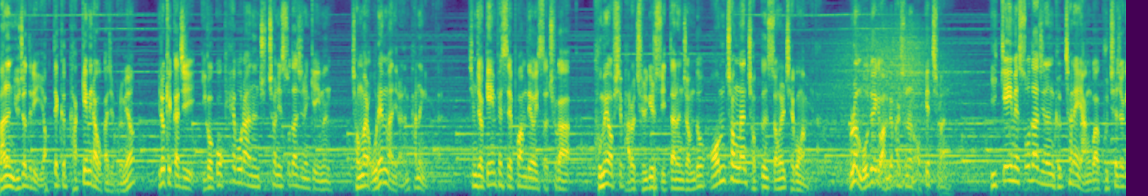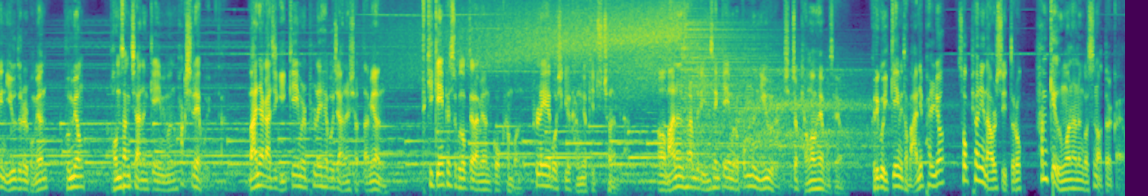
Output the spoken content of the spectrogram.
많은 유저들이 역대급 갓겜이라고까지 부르며 이렇게까지 이거 꼭 해보라는 추천이 쏟아지는 게임은 정말 오랜만이라는 반응입니다. 심지어 게임 패스에 포함되어 있어 추가 구매 없이 바로 즐길 수 있다는 점도 엄청난 접근성을 제공합니다. 물론 모두에게 완벽할 수는 없겠지만 이 게임에 쏟아지는 극찬의 양과 구체적인 이유들을 보면 분명 범상치 않은 게임임은 확실해 보입니다. 만약 아직 이 게임을 플레이해보지 않으셨다면 특히 게임 패스 구독자라면 꼭 한번 플레이해 보시길 강력히 추천합니다. 어, 많은 사람들이 인생 게임으로 꼽는 이유를 직접 경험해 보세요. 그리고 이 게임이 더 많이 팔려 속편이 나올 수 있도록 함께 응원하는 것은 어떨까요?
